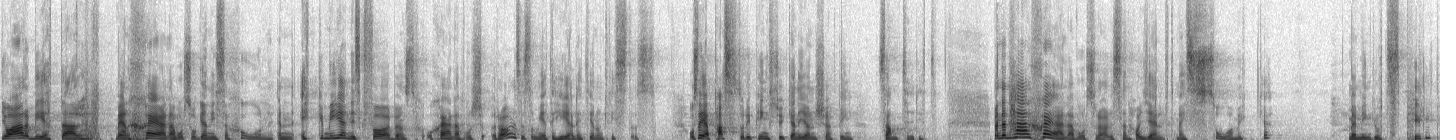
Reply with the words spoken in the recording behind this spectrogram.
Jag arbetar med en själavårdsorganisation, en ekumenisk förböns och själavårdsrörelse som heter Helhet genom Kristus. Och så är jag pastor i Pingstkyrkan i Jönköping samtidigt. Men den här själavårdsrörelsen har hjälpt mig så mycket med min gudsbild.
